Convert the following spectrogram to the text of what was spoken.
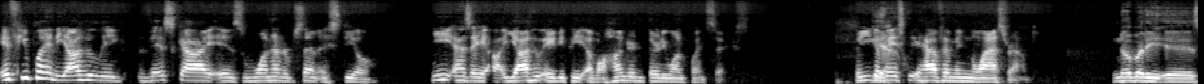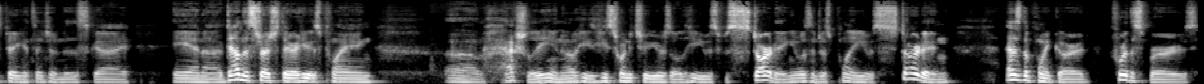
if you play in the Yahoo League, this guy is 100% a steal. He has a, a Yahoo ADP of 131.6. So you can yeah. basically have him in the last round. Nobody is paying attention to this guy. And uh, down the stretch there, he was playing uh, actually, you know, he's he's 22 years old. He was starting. He wasn't just playing. He was starting as the point guard for the Spurs,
